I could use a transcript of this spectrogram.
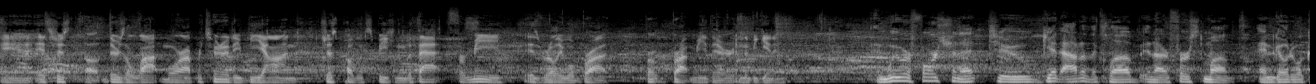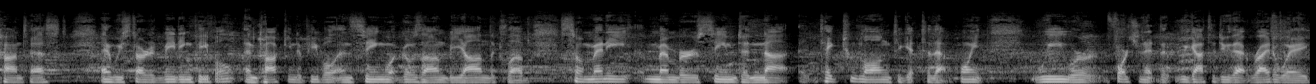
And it's just, uh, there's a lot more opportunity beyond just public speaking. But that, for me, is really what brought, brought me there in the beginning. And we were fortunate to get out of the club in our first month and go to a contest. And we started meeting people and talking to people and seeing what goes on beyond the club. So many members seem to not take too long to get to that point. We were fortunate that we got to do that right away.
